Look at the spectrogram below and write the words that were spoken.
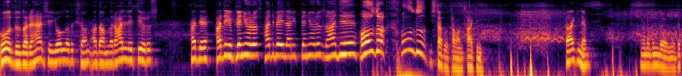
Orduları her şeyi yolladık şu an. Adamları hallediyoruz. Hadi. Hadi yükleniyoruz. Hadi beyler yükleniyoruz. Hadi. Oldu. Oldu. İşte bu. Tamam sakin. Sakinim. Böyle bunu da yolladık.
